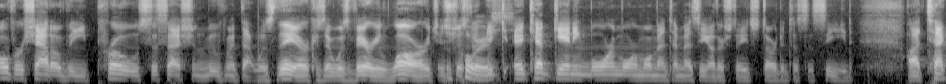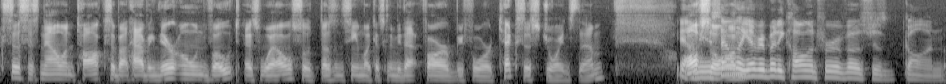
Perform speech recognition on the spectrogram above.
overshadow the pro secession movement that was there because it was very large. It's of just it, it, kept gaining more and more momentum as the other states started to secede. Uh, Texas is now in talks about having their own vote as well, so it doesn't seem like it's going to be that far before Texas joins them. Yeah, also, I mean, it sounds on, like everybody calling for a vote's just gone.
